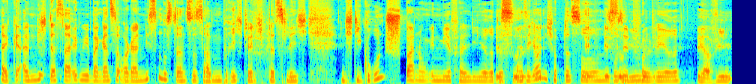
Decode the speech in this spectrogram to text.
äh, nicht, dass da irgendwie mein ganzer Organismus dann zusammenbricht, wenn ich plötzlich, wenn ich die Grundspannung in mir verliere. Das so, weiß ich auch nicht, ob das so, so, so sinnvoll mit, wäre. Ja, wie,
